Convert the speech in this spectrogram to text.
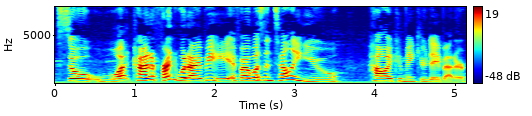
So, what kind of friend would I be if I wasn't telling you how I could make your day better?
